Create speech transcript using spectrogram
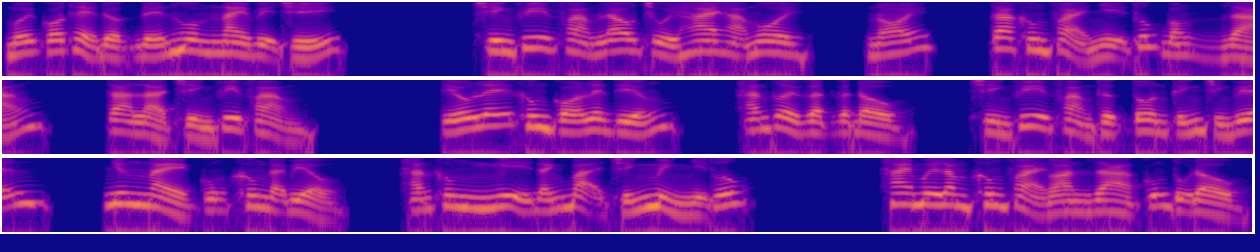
mới có thể được đến hôm nay vị trí. Trình phi phàm lau chùi hai hạ môi, nói, ta không phải nhị thuốc bóng dáng, ta là trình phi phàm. Tiếu lễ không có lên tiếng, hắn cười gật gật đầu, trình phi phàm thực tôn kính chính viễn, nhưng này cũng không đại biểu, hắn không nghĩ đánh bại chính mình nhị thuốc. 25 không phải hoàn gia cũng tụ đầu.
